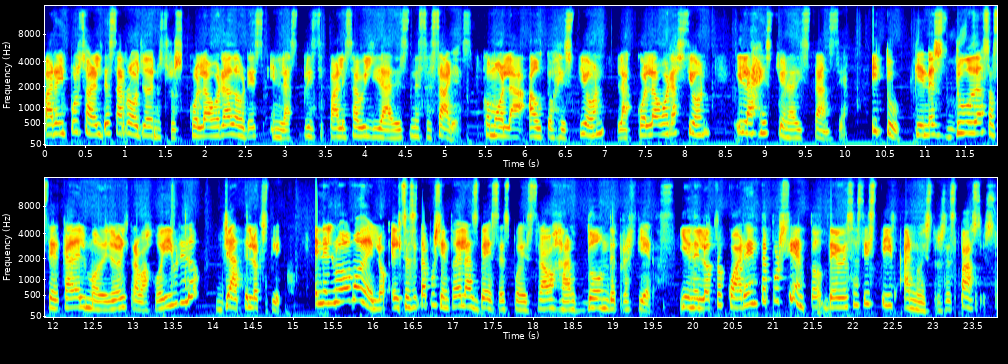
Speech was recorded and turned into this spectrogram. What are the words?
para impulsar el desarrollo de nuestros colaboradores en las principales habilidades necesarias, como la autogestión, la colaboración y la gestión a distancia. ¿Y tú, tienes dudas acerca del modelo del trabajo híbrido? Ya te lo explico. En el nuevo modelo, el 60% de las veces puedes trabajar donde prefieras y en el otro 40% debes asistir a nuestros espacios.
